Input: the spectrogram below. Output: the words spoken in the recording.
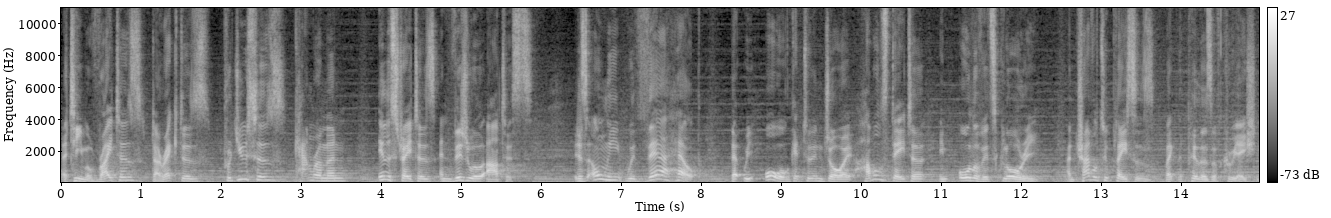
A team of writers, directors, producers, cameramen, illustrators and visual artists. It is only with their help that we all get to enjoy Hubble's data in all of its glory and travel to places like the Pillars of Creation.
